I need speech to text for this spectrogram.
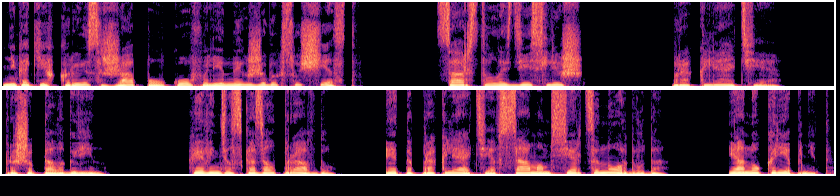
Никаких крыс, жаб, пауков или иных живых существ. Царствовало здесь лишь проклятие, прошептала Гвин. Хевендил сказал правду. Это проклятие в самом сердце Нордвуда, и оно крепнет.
